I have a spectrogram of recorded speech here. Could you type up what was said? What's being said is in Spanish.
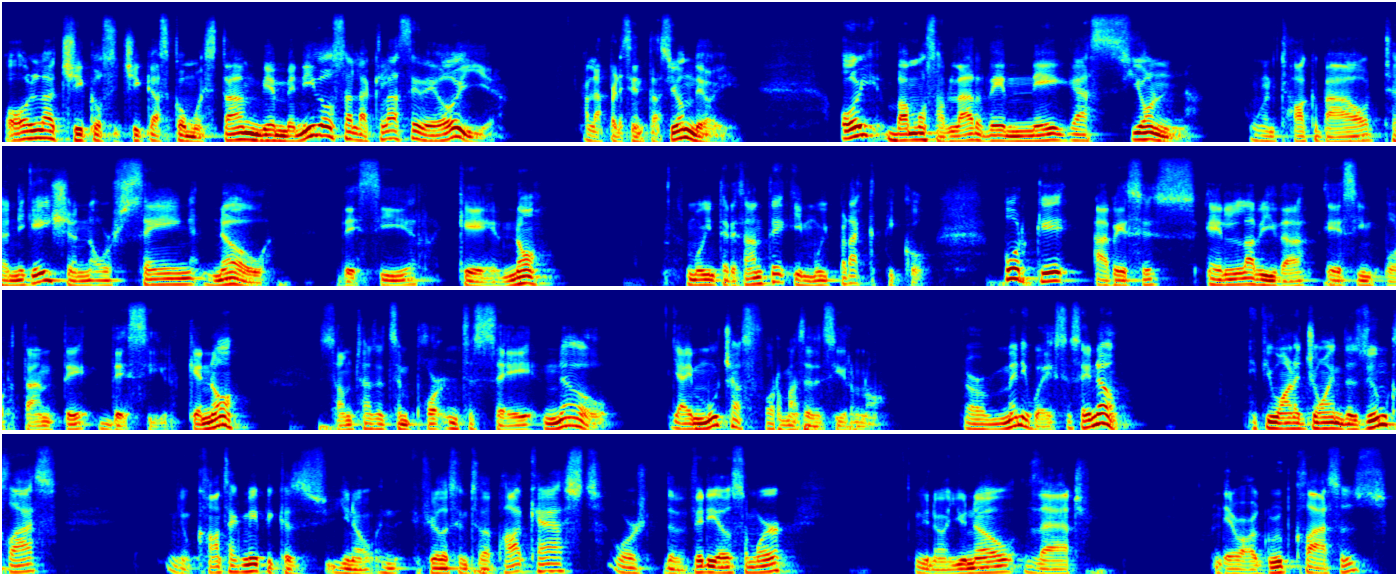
Hola chicos y chicas, ¿cómo están? Bienvenidos a la clase de hoy, a la presentación de hoy. Hoy vamos a hablar de negación. We're going to talk about negation or saying no, decir que no. Es muy interesante y muy práctico, porque a veces en la vida es importante decir que no. Sometimes it's important to say no. Y hay muchas formas de decir no. There are many ways to say no. If you want to join the Zoom class, you know, contact me because you know if you're listening to the podcast or the video somewhere, you know you know that there are group classes,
